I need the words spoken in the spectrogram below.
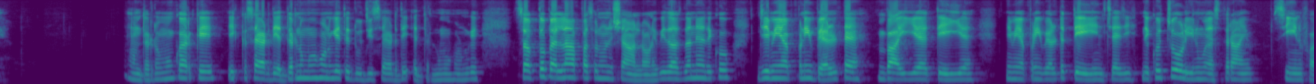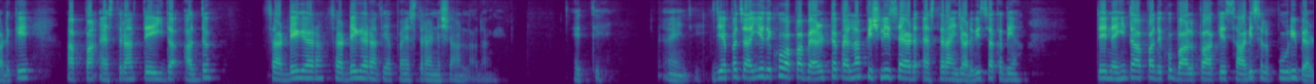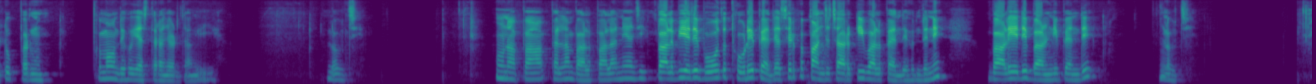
ਅੰਦਰ ਨੂੰ ਮੂੰਹ ਕਰਕੇ, ਇੱਕ ਸਾਈਡ ਦੇ ਇੱਧਰ ਨੂੰ ਮੂੰਹ ਹੋਣਗੇ ਤੇ ਦੂਜੀ ਸਾਈਡ ਦੇ ਇੱਧਰ ਨੂੰ ਮੂੰਹ ਹੋਣਗੇ। ਸਭ ਤੋਂ ਪਹਿਲਾਂ ਆਪਾਂ ਤੁਹਾਨੂੰ ਨਿਸ਼ਾਨ ਲਾਉਣੇ ਵੀ ਦੱਸ ਦਿੰਦੇ ਆ ਦੇਖੋ, ਜਿਵੇਂ ਆਪਣੀ ਬੈਲਟ ਹੈ 22 ਹੈ 23 ਹੈ, ਜਿਵੇਂ ਆਪਣੀ ਬੈਲਟ 23 ਇੰਚ ਹੈ ਜੀ। ਦੇਖੋ, ਝੋਲੀ ਨੂੰ ਇਸ ਤਰ੍ਹਾਂ ਸੀਨ ਫੜ ਕੇ ਆਪਾਂ ਇਸ ਤਰ੍ਹਾਂ 23 ਦਾ ਅੱਧ 11.5 11.5 ਤੇ ਆਪਾਂ ਇਸ ਤਰ੍ਹਾਂ ਨਿਸ਼ਾਨ ਲਾ ਦਾਂਗੇ। ਇੱਥੇ, ਐਂ ਜੀ। ਜੇ ਆਪਾਂ ਚਾਹੀਏ, ਦੇਖੋ, ਆਪਾਂ ਬੈਲਟ ਪਹਿਲਾਂ ਪਿਛਲੀ ਸਾਈਡ ਇਸ ਤਰ੍ਹਾਂ ਹੀ ਜੜ ਵੀ ਸਕਦੇ ਹਾਂ। ਤੇ ਨਹੀਂ ਤਾਂ ਆਪਾਂ ਦੇਖੋ ਬਲ ਪਾ ਕੇ ਸਾਰੀ ਸਲ, ਪੂਰੀ ਬੈਲਟ ਉੱਪਰ ਨੂੰ ਘਮਾਉਂਦੇ ਹੋਏ ਇਸ ਤਰ੍ਹਾਂ ਜੜ ਦਾਂਗੇ ਜੀ। ਲਓ ਜੀ। ਹੁਣ ਆਪਾਂ ਪਹਿਲਾਂ ਬਲ ਪਾ ਲੈਂਦੇ ਆ ਜੀ। ਬਲ ਵੀ ਇਹਦੇ ਬਹੁਤ ਥੋੜੇ ਪੈਂਦੇ ਆ, ਸਿਰਫ 5-4 ਕੀ ਬਲ ਪੈਂਦੇ ਹੁੰਦੇ ਨੇ। ਬਾਲੇ ਇਹਦੇ ਬਲ ਨਹੀਂ ਪੈਂਦੇ। ਲਓ ਜੀ।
